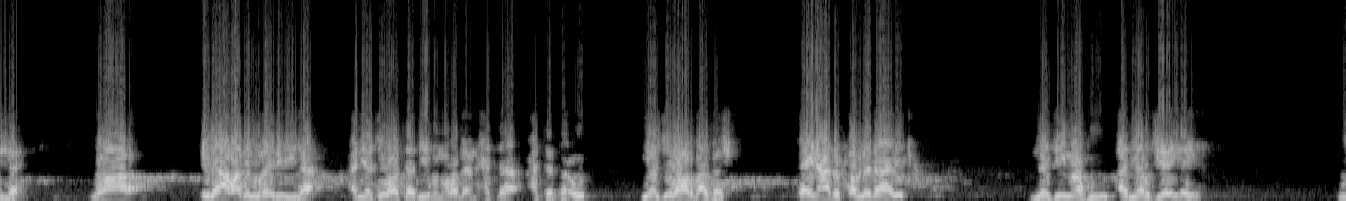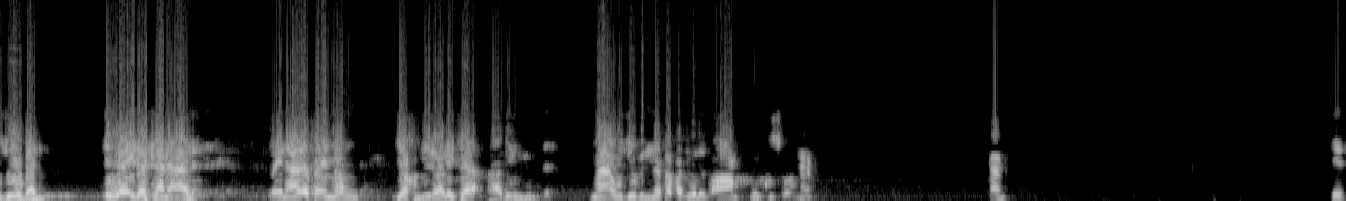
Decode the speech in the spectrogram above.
الله. وإذا أراد من غير إيلاء أن يجرها تأديبا وردعا حتى حتى تعود يأجرها أربعة أشهر. فإن عادت قبل ذلك لزمه أن يرجع إليها وجوبا. إلا إذا كان عالم. فإن هذا فإنه يقضي ذلك هذه المدة مع وجوب النفقة والإطعام والكسوة. نعم. نعم. كيف؟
